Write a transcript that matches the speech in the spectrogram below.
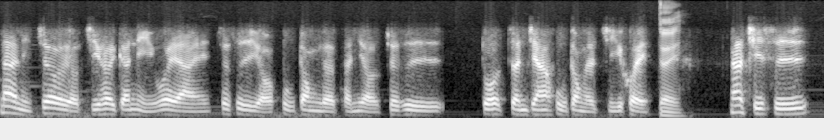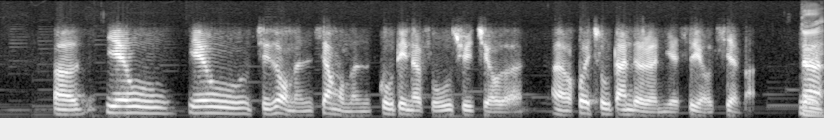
那你就有机会跟你未来就是有互动的朋友，就是多增加互动的机会。对，那其实。呃，业务业务，其实我们像我们固定的服务区久了，呃，会出单的人也是有限嘛。那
